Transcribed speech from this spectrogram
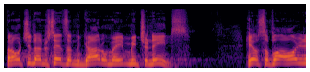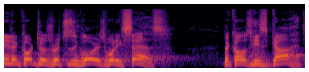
But I want you to understand something God will meet your needs. He'll supply all you need according to His riches and glory, is what He says, because He's God.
